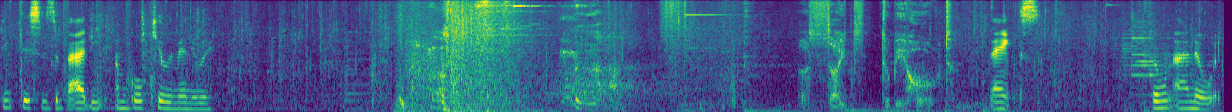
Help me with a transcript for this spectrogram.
think this is a baddie. I'm gonna kill him anyway. Sight to behold. Thanks. Don't I know it?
